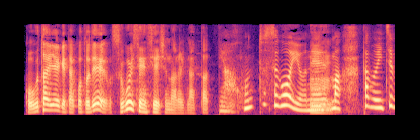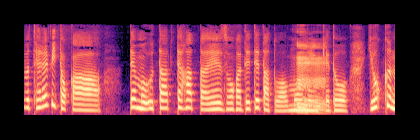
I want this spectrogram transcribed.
こう歌い上げたことですごいセンセーショナルになったっていや本当すごいよね、うん、まあ多分一部テレビとかでも歌ってはった映像が出てたとは思うねんけど、うん、よく流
